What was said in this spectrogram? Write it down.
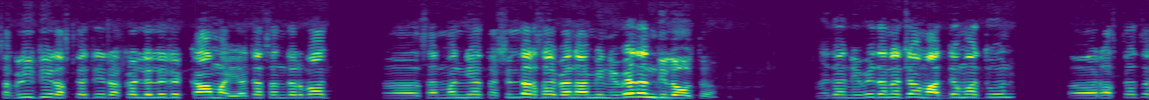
सगळी जी रस्त्याची रखडलेले जे काम आहे याच्या संदर्भात सन्माननीय तहसीलदार साहेब यांना आम्ही निवेदन दिलं होतं. आणि त्या निवेदनाच्या माध्यमातून रस्त्याचं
